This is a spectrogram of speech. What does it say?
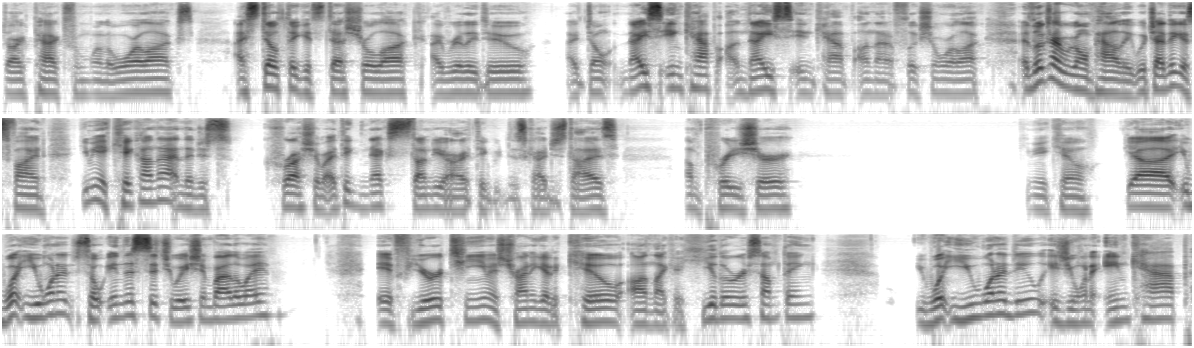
Dark Pact from one of the Warlocks. I still think it's Destro Lock. I really do. I don't. Nice in cap. Uh, nice in cap on that Affliction Warlock. It looks like we're going Pally, which I think is fine. Give me a kick on that and then just crush him. I think next stun DR, I think this guy just dies. I'm pretty sure. Give me a kill. Yeah, what you want to. So in this situation, by the way, if your team is trying to get a kill on like a healer or something, what you want to do is you want to incap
